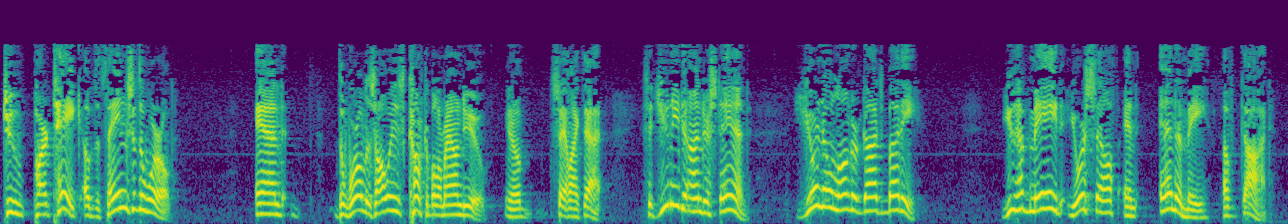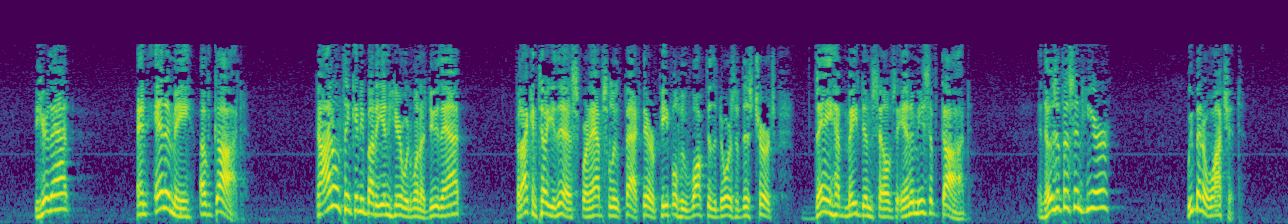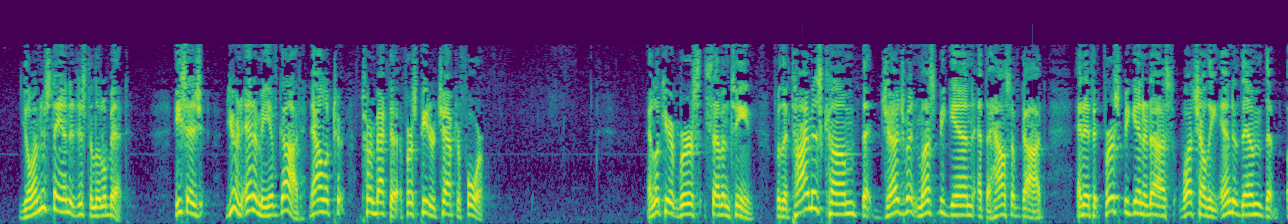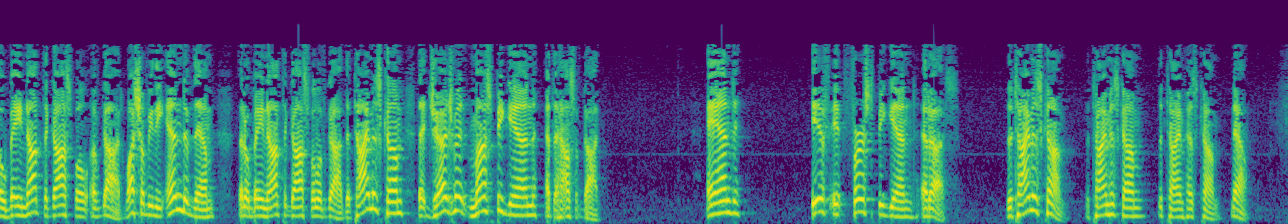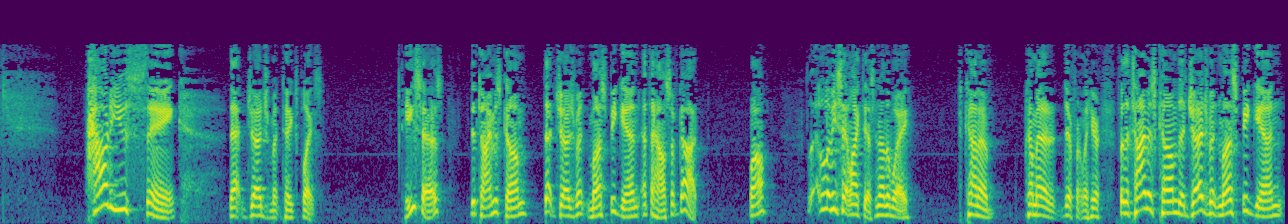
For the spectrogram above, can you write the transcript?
to partake of the things of the world, and the world is always comfortable around you, you know, say it like that. He said, you need to understand, you're no longer God's buddy. You have made yourself an enemy of God. You hear that? an enemy of God. Now I don't think anybody in here would want to do that, but I can tell you this for an absolute fact. There are people who walk through the doors of this church. They have made themselves enemies of God. And those of us in here, we better watch it. You'll understand it just a little bit. He says, you're an enemy of God. Now look, turn back to 1 Peter chapter 4. And look here at verse 17. For the time has come that judgment must begin at the house of God. And if it first begin at us, what shall the end of them that obey not the gospel of God? What shall be the end of them that obey not the gospel of God? The time has come that judgment must begin at the house of God. And if it first begin at us, the time has come. The time has come. The time has come. Now, how do you think that judgment takes place? He says, the time has come that judgment must begin at the house of God. Well, let me say it like this, another way to kind of come at it differently here. For the time has come that judgment must begin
